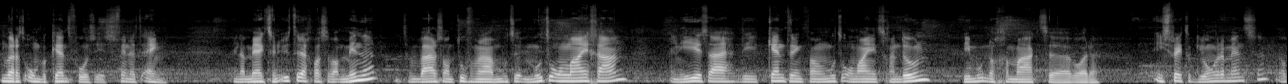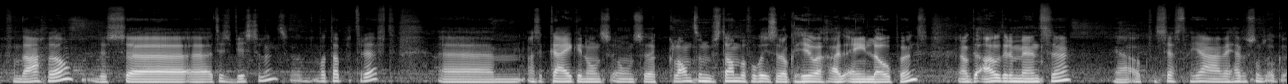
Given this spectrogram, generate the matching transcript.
Omdat het onbekend voor ze is. Ze vinden het eng. En dat merkte in Utrecht was er wat minder. Toen waren ze aan toe van nou, we moeten, we moeten online gaan. En hier is eigenlijk die kentering van we moeten online iets gaan doen die moet nog gemaakt uh, worden. Je spreekt ook jongere mensen, ook vandaag wel. Dus uh, uh, het is wisselend wat dat betreft. Um, als ik kijk in ons onze klantenbestand bijvoorbeeld, is er ook heel erg uiteenlopend. En ook de oudere mensen, ja, ook van 60 jaar, we hebben soms ook een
